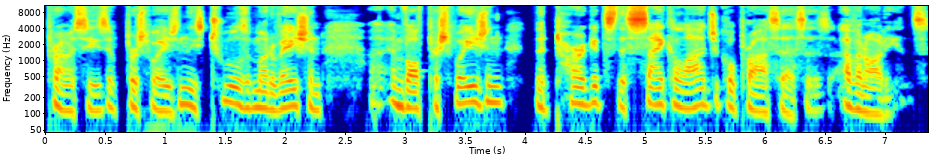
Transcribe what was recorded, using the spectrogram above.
premises of persuasion, these tools of motivation uh, involve persuasion that targets the psychological processes of an audience.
